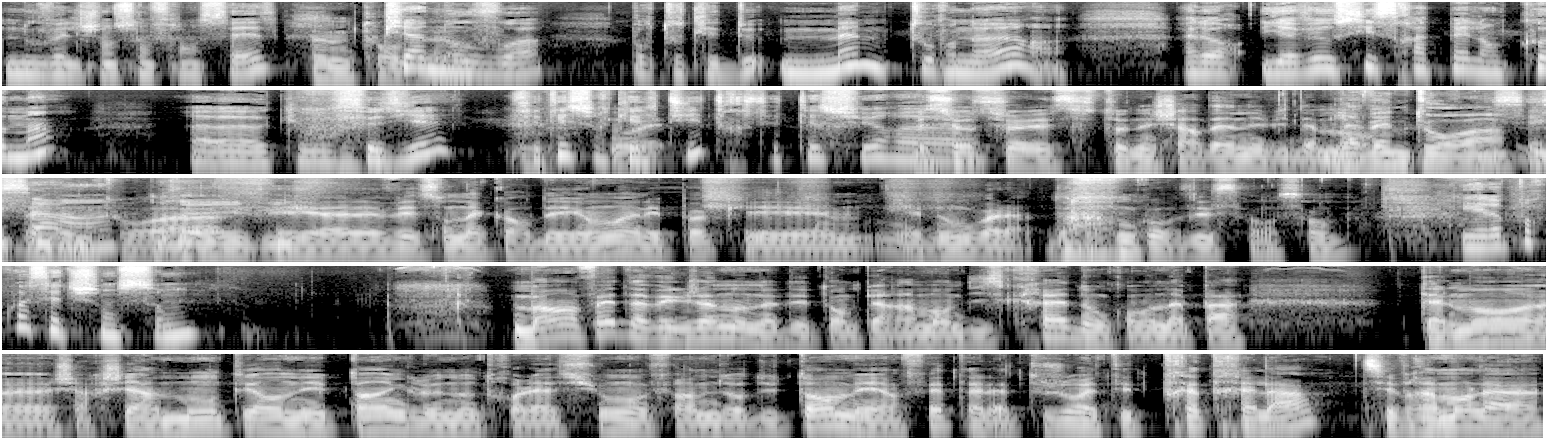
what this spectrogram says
nouvelle chanson française, piano-voix pour toutes les deux, même tourneur. Alors, il y avait aussi ce rappel en commun euh, que vous faisiez. C'était sur quel Ouais. titre? C'était sur... euh, sur, sur Stone et Chardin, évidemment. La Ventura. C'est ça, hein. Ventura. Vous avez vu. Et elle avait son accordéon à l'époque, et, et donc voilà. Donc on faisait ça ensemble. Et alors, pourquoi cette chanson? Bah en fait avec Jeanne on a des tempéraments discrets donc on n'a pas tellement euh, cherché à monter en épingle notre relation au fur et à mesure du temps mais en fait elle a toujours été très très là. C'est vraiment la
